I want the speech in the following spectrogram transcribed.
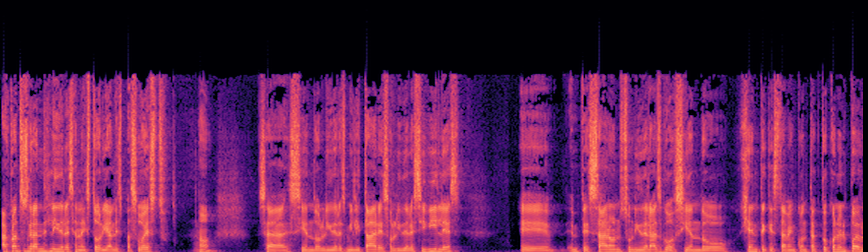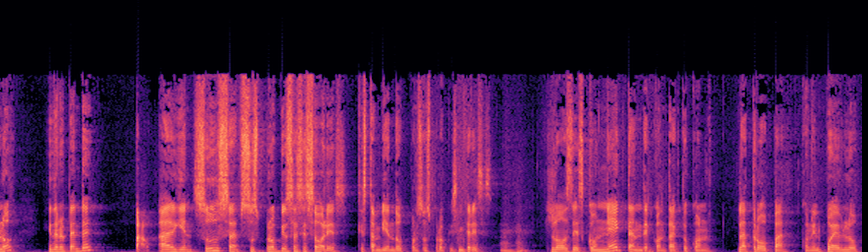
¿A cuántos grandes líderes en la historia les pasó esto? ¿no? O sea, siendo líderes militares o líderes civiles, eh, empezaron su liderazgo siendo gente que estaba en contacto con el pueblo y de repente, Alguien, sus, sus propios asesores, que están viendo por sus propios intereses, uh -huh. los desconectan del contacto con la tropa, con el pueblo,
